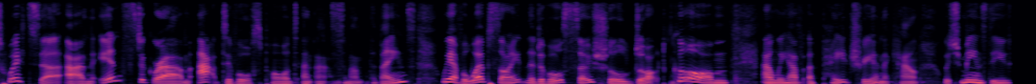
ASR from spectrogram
Twitter and Instagram at DivorcePod and at Samantha Baines. We have a website, thedivorcesocial.com, and we have a Patreon account, which means that you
